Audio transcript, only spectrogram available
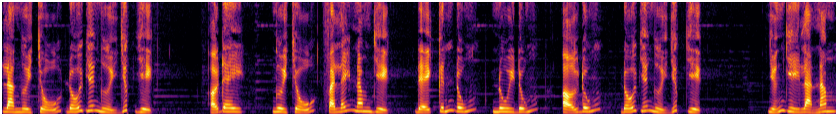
là người chủ đối với người giúp việc. Ở đây, người chủ phải lấy năm việc để kính đúng, nuôi đúng, ở đúng đối với người giúp việc. Những gì là năm?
